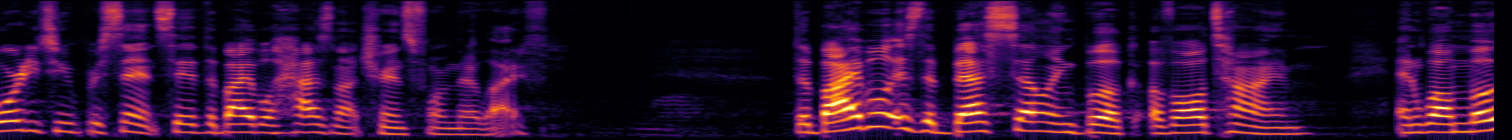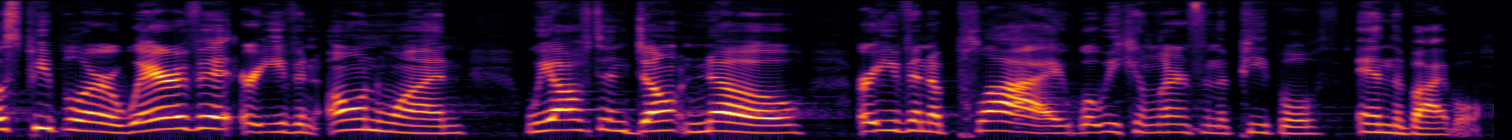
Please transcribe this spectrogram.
42%, say the Bible has not transformed their life. The Bible is the best selling book of all time, and while most people are aware of it or even own one, we often don't know or even apply what we can learn from the people in the Bible.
